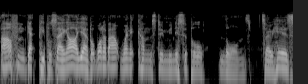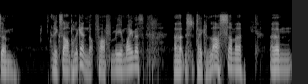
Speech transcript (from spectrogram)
I often get people saying, "Oh, yeah, but what about when it comes to municipal lawns?" So here's um, an example again, not far from me in Weymouth. Uh, this was taken last summer um,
